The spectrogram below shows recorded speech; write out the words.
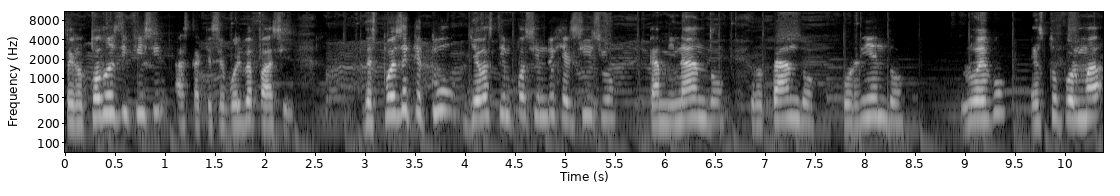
pero todo es difícil hasta que se vuelve fácil. Después de que tú llevas tiempo haciendo ejercicio, caminando, trotando, corriendo, luego esto forma,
